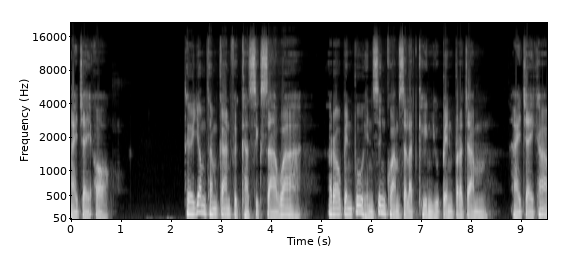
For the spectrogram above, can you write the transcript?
หายใจออก เธอย่อมทำการฝึกหัดศึกษาว่า เราเป็นผู้เห็นซึ่งความสลัดคืนอยู่เป็นประจำ หายใจเข้า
